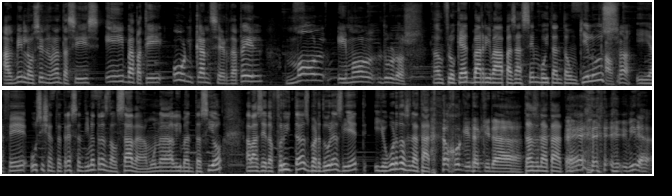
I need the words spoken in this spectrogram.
al 1996 i va patir un càncer de pell molt i molt dolorós. En Floquet va arribar a pesar 181 quilos Alça. i a fer 1,63 centímetres d'alçada, amb una alimentació a base de fruites, verdures, llet i iogurt desnatat. Ojo, quina... quina... Desnatat, eh? Eh? Mira,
